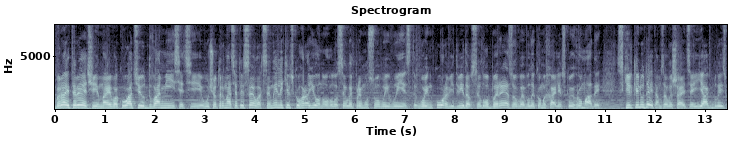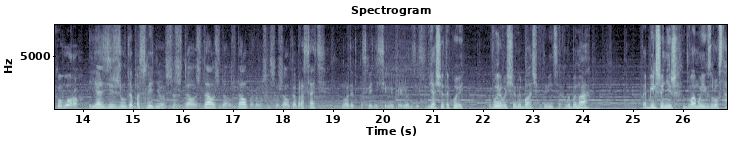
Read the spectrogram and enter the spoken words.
Збирайте речі на евакуацію два місяці. У 14 селах Синельниківського району оголосили примусовий виїзд. Воєнкор відвідав село Березове Великомихайлівської громади. Скільки людей там залишається і як близько ворог? Я здесь жил до последнего, все ждал, ждал, ждал, ждал, потому что все жалко бросать. Но вот этот последний сильный прилет здесь. Я ще такої вирви ще не бачив. Дивіться, глибина та більше ніж два моїх зроста.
